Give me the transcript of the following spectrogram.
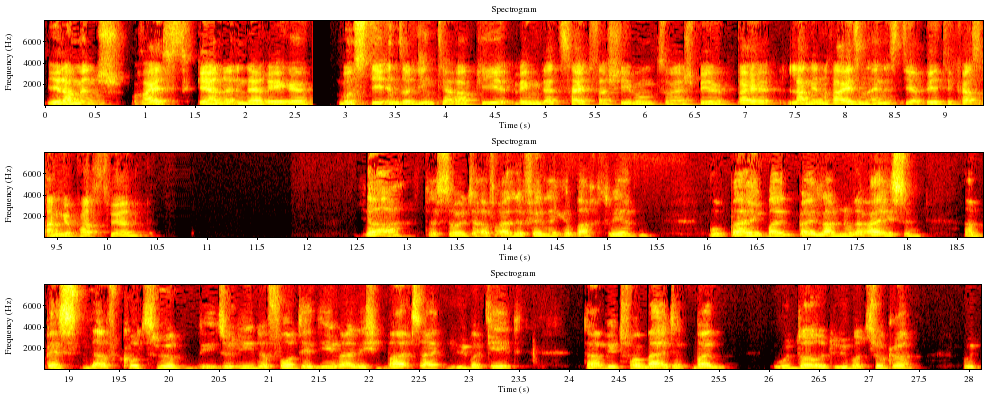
jeder Mensch reist gerne in der Regel. Muss die Insulintherapie wegen der Zeitverschiebung zum Beispiel bei langen Reisen eines Diabetikers angepasst werden? Ja, das sollte auf alle Fälle gemacht werden, wobei man bei langen Reisen am besten auf kurzwirkende Insuline vor den jeweiligen Mahlzeiten übergeht. Damit vermeidet man Unter- und Überzucker und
